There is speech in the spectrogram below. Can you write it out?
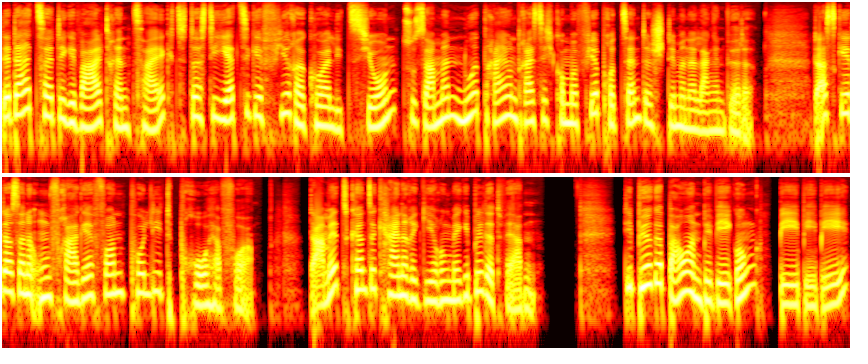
Der derzeitige Wahltrend zeigt, dass die jetzige Viererkoalition zusammen nur 33,4 Prozent der Stimmen erlangen würde. Das geht aus einer Umfrage von Politpro hervor. Damit könnte keine Regierung mehr gebildet werden. Die Bürgerbauernbewegung BBB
